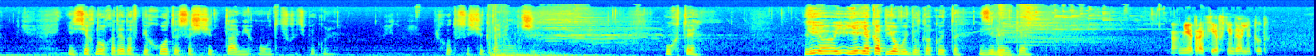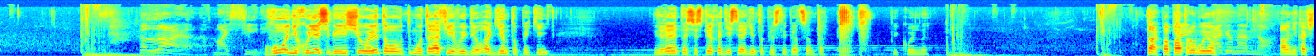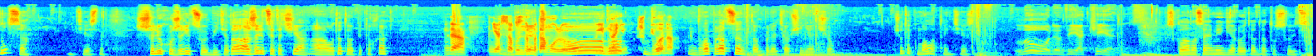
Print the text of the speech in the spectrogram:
Из всех новых отрядов пехоты со щитами. О, вот это, кстати, прикольно. Пехота со щитами лучше. Ух ты. Я, я, я копье выбил какое-то зелененькое. А Мне трофеев не дали тут. О, нихуя себе еще этого вот трофей выбил. Агенту, прикинь. Вероятность успеха действия агента плюс 3%. Прикольно. Так, по попробую. А он не качнулся? Интересно. Шлюху жрицу убить. Это, а жрица это чья? А, вот этого петуха. Да, я, собственно, Блядь. потому же А, да, нанял шпиона. Два процента, блять, вообще ни о чем. Че так мало-то, интересно? Achaeans. С клана с армией герой тогда тусуется.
